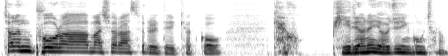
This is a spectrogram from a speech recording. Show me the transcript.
저는 부어라 마셔라 술을 들이켰고 결국 비련의 여주인공처럼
